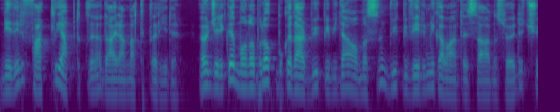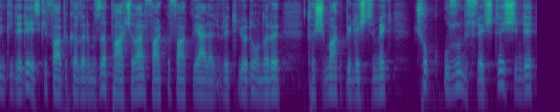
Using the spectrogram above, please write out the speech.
neleri farklı yaptıklarına dair anlattıklarıydı. Öncelikle monoblok bu kadar büyük bir bina olmasının büyük bir verimlilik avantajı sağladığını söyledi. Çünkü dedi eski fabrikalarımızda parçalar farklı farklı yerlerde üretiliyordu. Onları taşımak, birleştirmek çok uzun bir süreçti. Şimdi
